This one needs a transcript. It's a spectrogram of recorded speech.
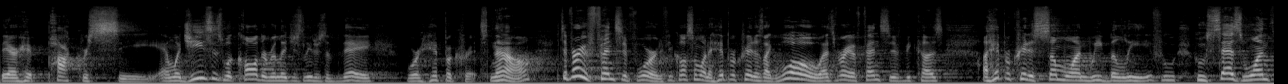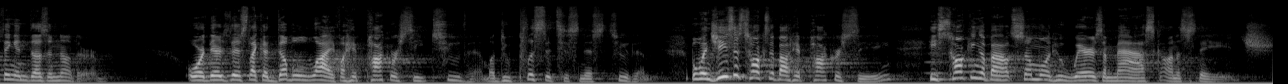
their hypocrisy. And what Jesus would call the religious leaders of the day were hypocrites. Now, it's a very offensive word. If you call someone a hypocrite, it's like, whoa, that's very offensive because a hypocrite is someone we believe who, who says one thing and does another. Or there's this like a double life, a hypocrisy to them, a duplicitousness to them. But when Jesus talks about hypocrisy, he's talking about someone who wears a mask on a stage.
